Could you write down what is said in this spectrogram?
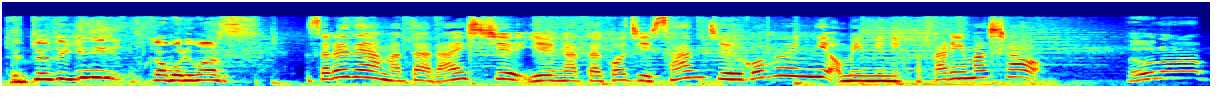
徹底的に深掘ります。それではまた来週夕方5時35分にお耳にかかりましょう。さようなら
